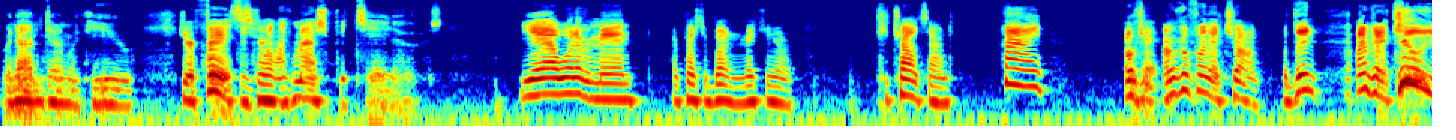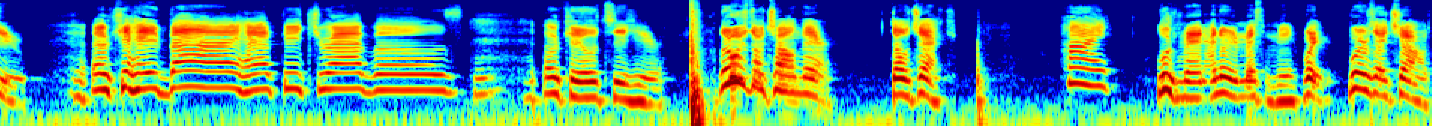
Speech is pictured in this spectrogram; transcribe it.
When I'm done with you, your face is going like mashed potatoes. Yeah, whatever, man. I pressed a button, making a child sound. Hi. Okay, I'm gonna go find that child, but then I'm gonna kill you. Okay, bye. Happy travels. Okay, let's see here. There was no child there. Double check. Hi. Look, man, I know you're messing with me. Wait, where's that child?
